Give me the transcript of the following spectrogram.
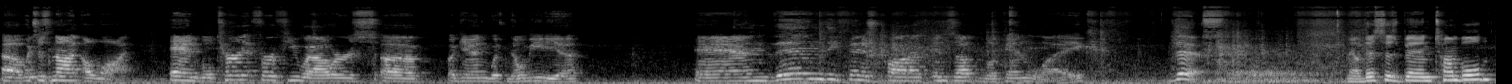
uh, which is not a lot. And we'll turn it for a few hours, uh, again with no media, and then the finished product ends up looking like this. Now this has been tumbled.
